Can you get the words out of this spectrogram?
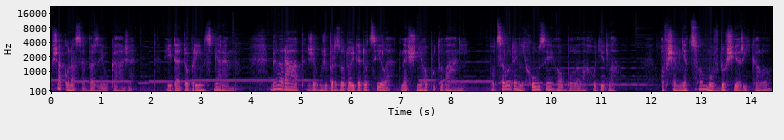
však ona se brzy ukáže. Jde dobrým směrem. Byl rád, že už brzo dojde do cíle dnešního putování. Po celodenní chůzi ho bolela chodidla. Ovšem něco mu v duši říkalo,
